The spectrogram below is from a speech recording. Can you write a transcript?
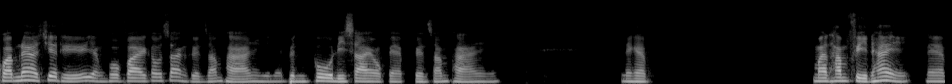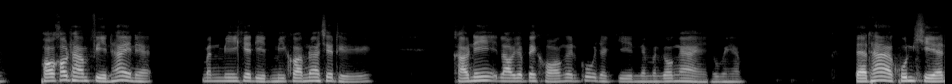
ความน่าเชื่อถืออย่างโปรไฟล์เข้าสร้างเขื่อนสามผาอย่างนี้เนี่ยเป็นผู้ดีไซน์ออกแบบเขื่อนสามผาอย่างนี้นะครับ มาทำฟีดให้นะครับพอเขาทำฟีดให้เนี่ย มันมีเครดิตมีความน่าเชื่อถือ คราวนี้เราจะไปขอเงินกู้จากจีนเนี่ยมันก็ง่ายถูกไหมครับ แต่ถ้าคุณเขียน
